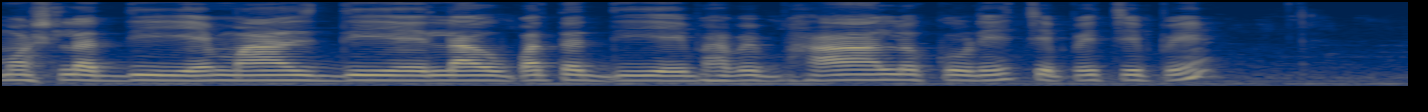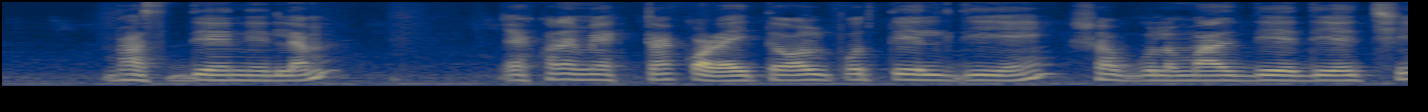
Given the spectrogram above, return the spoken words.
মশলা দিয়ে, মাছ দিয়ে, লাউ পাতা দিয়ে এভাবে ভালো করে চেপে চেপে ভাস দিয়ে নিলাম। এখন আমি একটা কড়াইতে অল্প তেল দিয়ে সবগুলো মাছ দিয়ে দিয়েছি।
